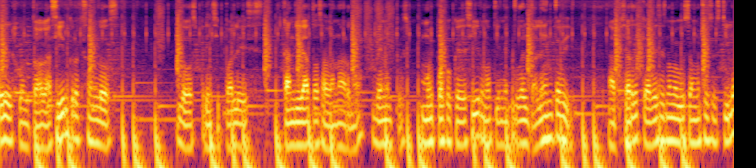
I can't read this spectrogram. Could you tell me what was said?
él junto a Gasir creo que son los, los principales candidatos a ganar, ¿no? Ven pues muy poco que decir, no tiene todo el talento y a pesar de que a veces no me gusta mucho su estilo,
